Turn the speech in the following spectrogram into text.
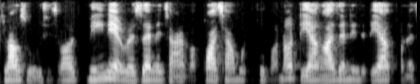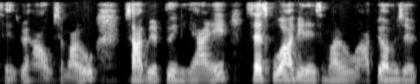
ဒီလောက်ဆိုလို့ရှိရင်ကျွန်တော်တို့ mean နဲ့ result နဲ့ကြားထဲမှာကွာခြားမှုတစ်ခုပေါ့နော်150နဲ့180ဆိုတဲ့ဟာကိုကျွန်တော်တို့စပြီးတော့တွေ့နေရတယ် z score အဖြစ်လေကျွန်တော်တို့ကပြောရမယ်ဆိုရင်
